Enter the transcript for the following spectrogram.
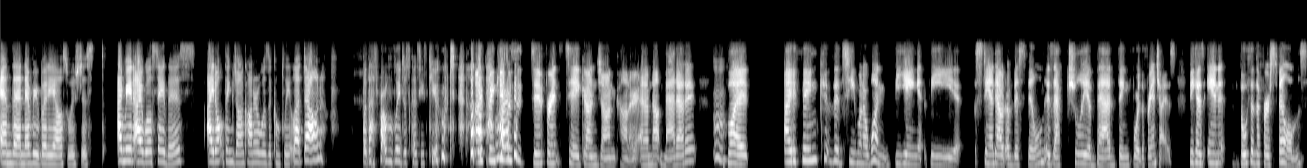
and then everybody else was just I mean, I will say this. I don't think John Connor was a complete letdown, but that's probably just cuz he's cute. I think it was a different take on John Connor, and I'm not mad at it, mm, but I think the T101 being the standout of this film is actually a bad thing for the franchise because in both of the first films,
